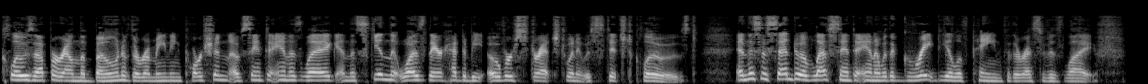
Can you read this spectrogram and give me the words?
close up around the bone of the remaining portion of Santa Anna's leg, and the skin that was there had to be overstretched when it was stitched closed. And this is said to have left Santa Anna with a great deal of pain for the rest of his life.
